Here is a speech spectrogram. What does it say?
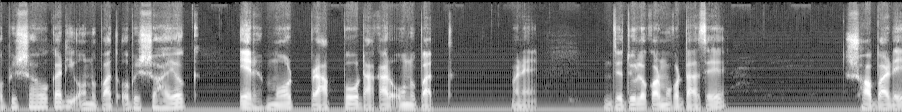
অফিস সহকারী, অনুপাত অফিস সহায়ক, এর মোট প্রাপ্য টাকার অনুপাত। মানে যেগুলো কর্মকর্তা আছে, সবারে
